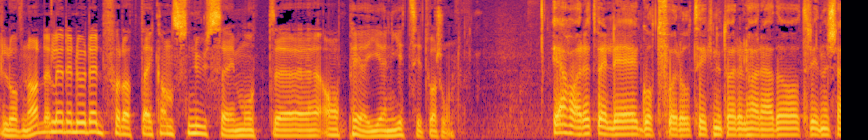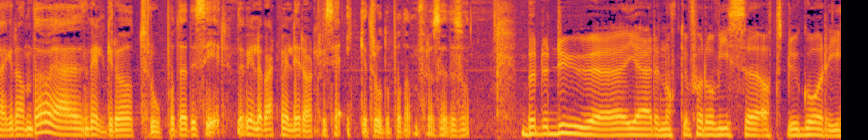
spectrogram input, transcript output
lovnad, eller er du redd for at de kan snu seg mot Ap i en gitt situasjon? Jeg har et veldig godt forhold til Knut Arild Hareide og Trine Skei Grande, og jeg velger å tro på det de sier. Det ville vært veldig rart hvis jeg ikke trodde på dem, for å si det sånn. Burde du gjøre noe for å vise at du går i,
